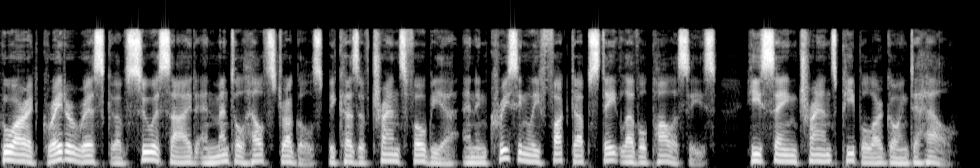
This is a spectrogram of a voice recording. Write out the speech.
who are at greater risk of suicide and mental health struggles because of transphobia and increasingly fucked up state-level policies, he's saying trans people are going to hell.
